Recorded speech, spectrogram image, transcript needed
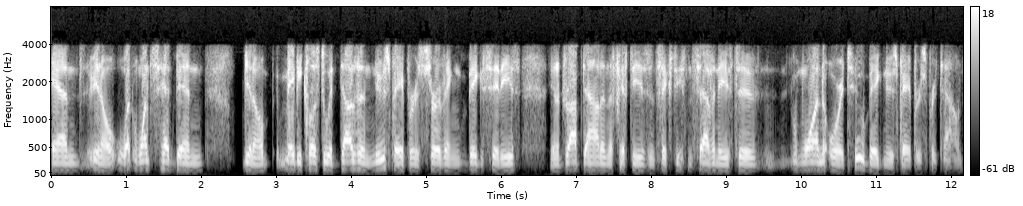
and you know what once had been you know maybe close to a dozen newspapers serving big cities you know dropped down in the 50s and 60s and 70s to one or two big newspapers per town.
